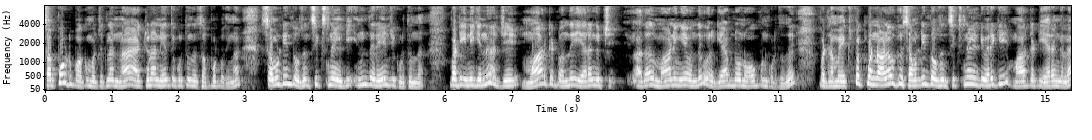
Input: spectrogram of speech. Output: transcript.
சப்போர்ட் பார்க்கும் பட்சத்தில் நான் ஆக்சுவலாக நேற்று கொடுத்துருந்த சப்போர்ட் பார்த்தீங்கன்னா செவன்டீன் தௌசண்ட் சிக்ஸ் நைன்ட்டி இந்த ரேஞ்சு கொடுத்துருந்தேன். பட் இன்றைக்கி என்ன ஆச்சு மார்க்கெட் வந்து இறங்குச்சு. அதாவது மார்னிங்கே வந்து ஒரு கேப் டவுன் ஓப்பன் கொடுத்தது. பட் நம்ம எக்ஸ்பெக்ட் பண்ண அளவுக்கு செவன்டீன் தௌசண்ட் சிக்ஸ் நைன்ட்டி வரைக்கும் மார்க்கெட் இறங்கலை.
